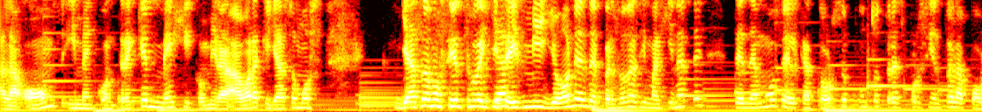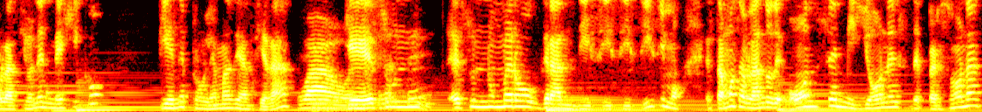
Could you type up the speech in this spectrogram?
a la OMS, y me encontré que en México, mira, ahora que ya somos, ya somos 126 ya. millones de personas, imagínate, tenemos el 14.3% de la población en México tiene problemas de ansiedad, wow, que es un, es un número grandísimo. Estamos hablando de 11 millones de personas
